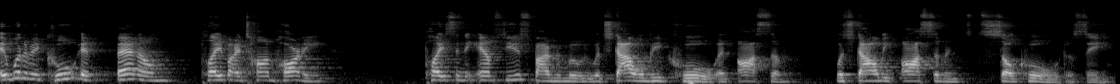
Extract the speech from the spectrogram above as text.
it would have been cool if Venom, played by Tom Hardy, plays in the MCU Spider-Man movie, which that would be cool and awesome. Which that would be awesome and so cool to see.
